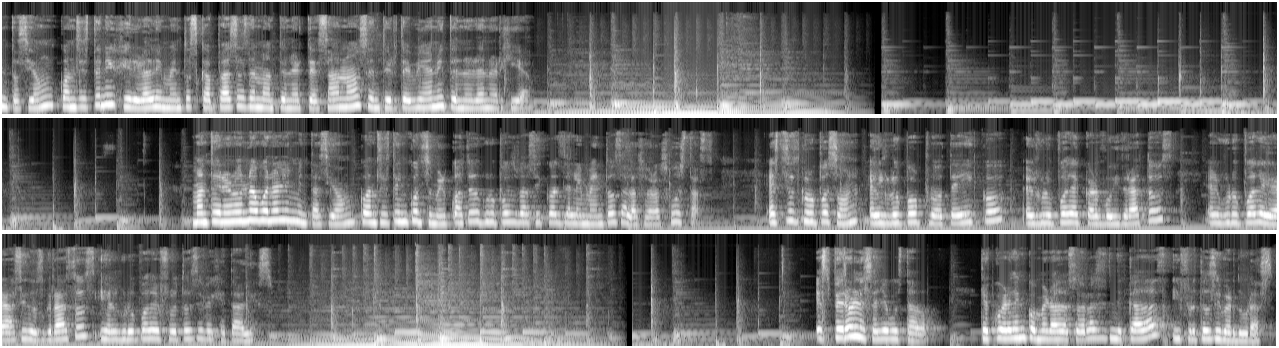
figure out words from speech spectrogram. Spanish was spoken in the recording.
alimentación consiste en ingerir alimentos capaces de mantenerte sano, sentirte bien y tener energía. Mantener una buena alimentación consiste en consumir cuatro grupos básicos de alimentos a las horas justas. Estos grupos son el grupo proteico, el grupo de carbohidratos, el grupo de ácidos grasos y el grupo de frutas y vegetales. Espero les haya gustado. Recuerden comer a las horas indicadas y frutas y verduras.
